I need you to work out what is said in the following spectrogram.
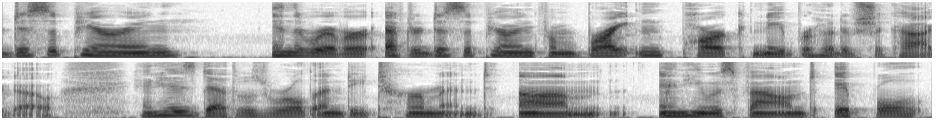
disappearing in the river after disappearing from Brighton Park neighborhood of Chicago, and his death was ruled undetermined. Um, and he was found April,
